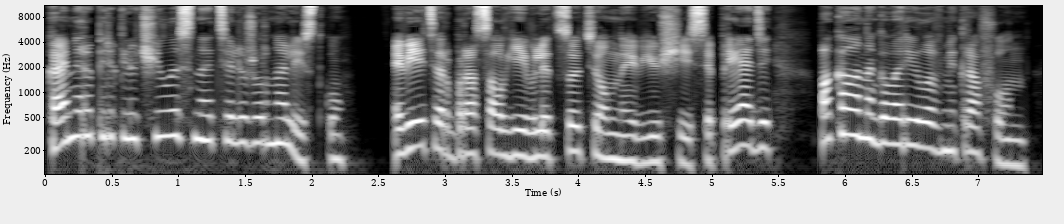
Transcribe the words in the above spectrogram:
Камера переключилась на тележурналистку. Ветер бросал ей в лицо темные вьющиеся пряди, пока она говорила в микрофон —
